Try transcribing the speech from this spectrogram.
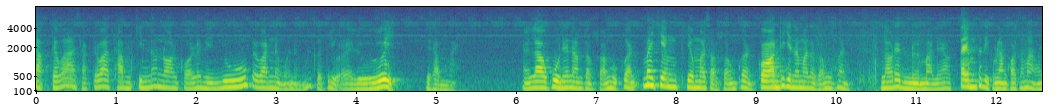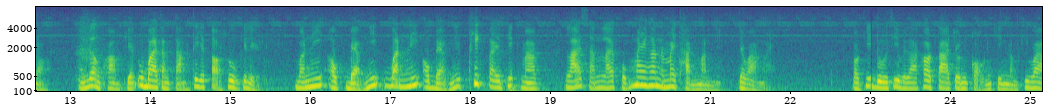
สักแต่ว่าสักแต่ว่าทำกินแล้วนอนก่อนแล้วนี่ยูไปวันหนึ่งวันหนึ่งไม่เกิดประโยชน์อะไรเลย จะทำไงเราผู้แนะนำสั่งสอนหมู่เพื่อนไม่เพียงเพียงมาสอนสอนเพื่อนก่อนที่จะนำมาสั่งสอนหมู่เพื่อนเราได้ดำเนินมาแล้วเต็มสติกำลังความสามารถของเราในเรื่องความเพียรอุบายต่าง ๆ ที่จะต่อสู้กิเลสวันนี้เอาแบบนี้วันนี้เอาแบบนี้พลิกไปพลิกมาหลายสันหลายผมไม่งั้นมันไม่ทันมันจะว่าไงพอคิดดูที่เวลาเข้าตาจนกล่องจริงหลังที่ว่า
